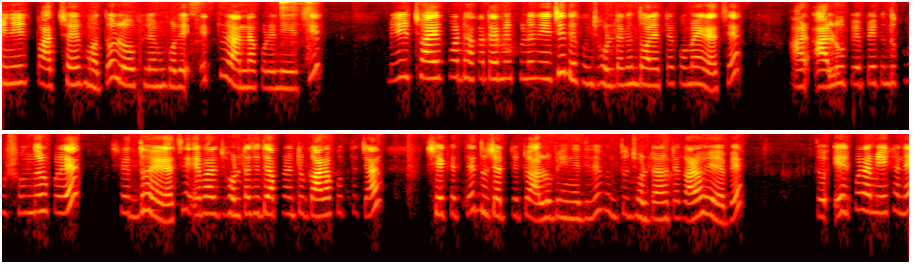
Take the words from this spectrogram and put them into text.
মিনিট পাঁচ ছয়েক মতো লো ফ্লেম করে একটু রান্না করে নিয়েছি। মিনিট ছয়েক পর ঢাকাটা আমি খুলে নিয়েছি। দেখুন ঝোলটা কিন্তু অনেকটা কমে গেছে। আর আলু পেঁপে কিন্তু খুব সুন্দর করে সেদ্ধ হয়ে গেছে। এবার ঝোলটা যদি আপনারা একটু গাঢ় করতে চান, সেক্ষেত্রে দু চারটে একটু আলু ভেঙে দিলে কিন্তু ঝোলটা অনেকটা গাঢ় হয়ে যাবে। তো এরপর আমি এখানে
